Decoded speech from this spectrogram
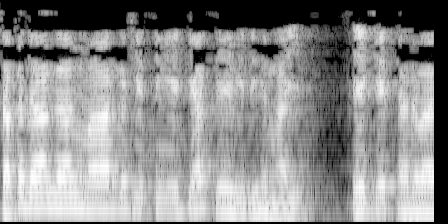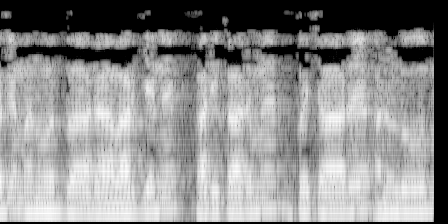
සකදාගාමි මාර්ග චිත්ත වේතියත් ඒ විදිහමයි. ඒකෙත් අර වාගේ මනෝද්වාරා වර්ජන, පරිකාරම, උපචාර, අනුලෝම,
